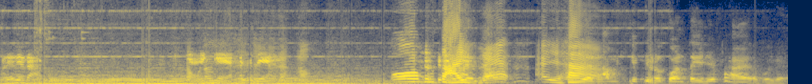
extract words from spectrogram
อะไรเนี่ยด่ากูต้องไอ้นั่งแก่เฉไอ้ยแก่ๆแหละเอ้าโอ้กูตายอีกแล้ว ไอ้ห่าเดี๋ยวทำคลิปอยู่แล้วกวนตีนได้ผ่ายแล้วพวกเนี่ย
